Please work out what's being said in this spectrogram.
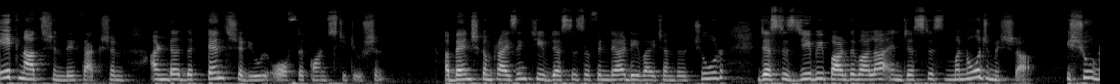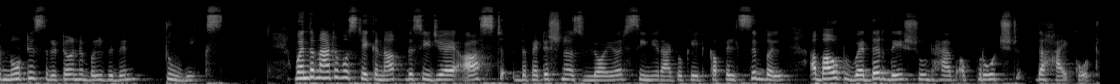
Eknath Shinde faction, under the 10th schedule of the Constitution. A bench comprising Chief Justice of India D.Y. Chandrachud, Justice J.B. Pardiwala, and Justice Manoj Mishra issued notice returnable within two weeks. When the matter was taken up, the CJI asked the petitioner's lawyer, senior advocate Kapil Sibal, about whether they should have approached the High Court.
